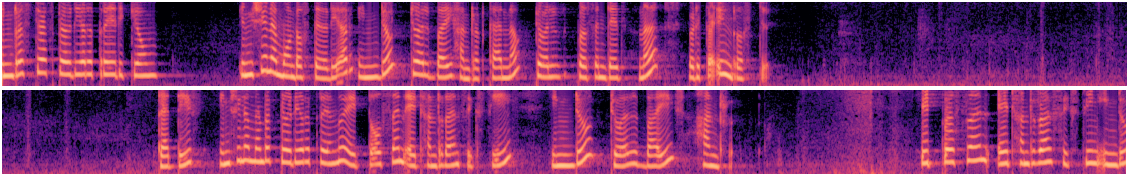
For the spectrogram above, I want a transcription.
ഇൻട്രസ്റ്റ് ഓഫ് തേർഡ് ഇയർ എത്രയായിരിക്കും? Initial amount of third year into twelve by hundred കാരണം ട്വൽവ് പെർസെന്റേജ് ആണ് ഇവിടുത്തെ interest that is initial amount of third year എത്രയായിരുന്നു? Eight thousand eight hundred and sixteen into twelve by hundred eight percent eight hundred and sixteen into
